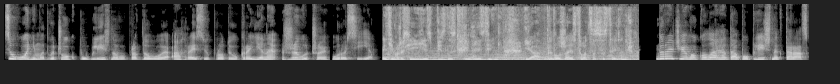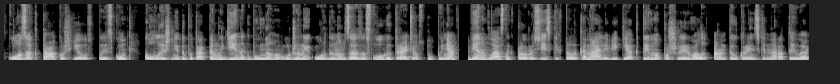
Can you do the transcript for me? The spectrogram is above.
Сьогодні Медведчук публічно виправдовує агресію проти України, живучи у Росії. Эти в России есть бизнес, есть деньги. Я продолжаю оставаться состоятельным человеком. До речі, його колега та поплічник Тарас Козак також є у списку. Колишній депутат та медійник був нагороджений орденом за заслуги третього ступеня. Він власник проросійських телеканалів, які активно поширювали антиукраїнські наративи.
